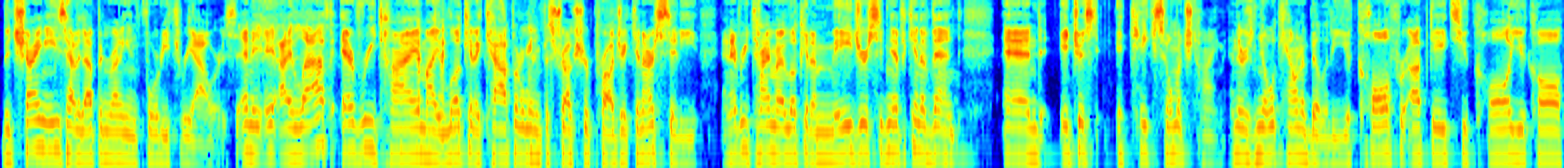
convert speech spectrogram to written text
the Chinese had it up and running in 43 hours. And it, it- I laugh every time I look at a capital infrastructure project in our city, and every time I look at a major significant event, and it just it takes so much time, and there's no accountability. You call for updates, you call, you call.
